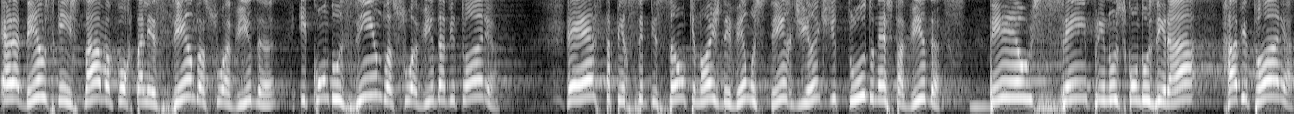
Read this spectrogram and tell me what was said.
Era Deus quem estava fortalecendo a sua vida e conduzindo a sua vida à vitória. É esta percepção que nós devemos ter diante de tudo nesta vida. Deus sempre nos conduzirá à vitória.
